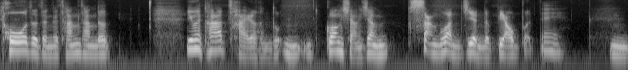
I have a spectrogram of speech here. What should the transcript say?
拖着整个长长的。因为他踩了很多，嗯，光想象上万件的标本，对，嗯，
